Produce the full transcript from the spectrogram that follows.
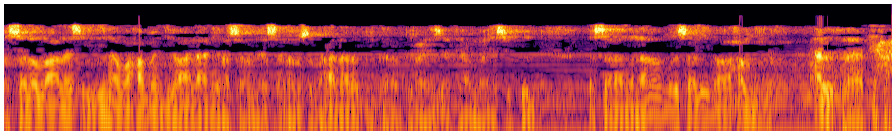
وصلى الله على سيدنا محمد وعلى اله وصحبه وسلم سبحان ربك رب العزه عما يصفون وسلام على المرسلين والحمد لله الفاتحه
